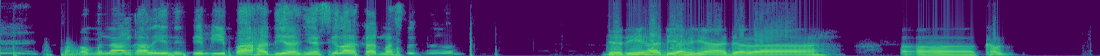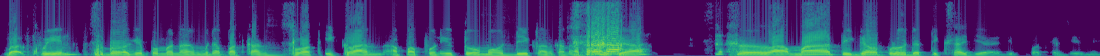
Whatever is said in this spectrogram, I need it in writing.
Pemenang kali ini tim IPA hadiahnya silakan Mas Teguh. Jadi hadiahnya adalah eh, kal- Mbak Queen sebagai pemenang mendapatkan slot iklan apa pun itu mau diiklankan apa aja selama 30 detik saja di podcast ini.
